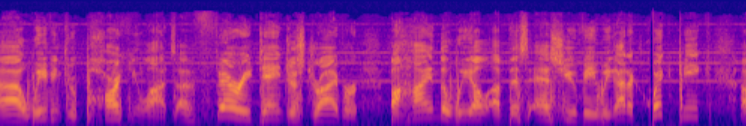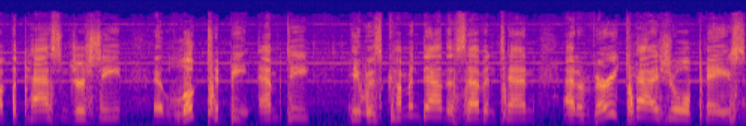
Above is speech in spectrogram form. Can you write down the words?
uh, weaving through parking lots. A very dangerous driver behind the wheel of this SUV. We got a quick peek of the passenger seat. It looked to be empty. He was coming down the 710 at a very casual pace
